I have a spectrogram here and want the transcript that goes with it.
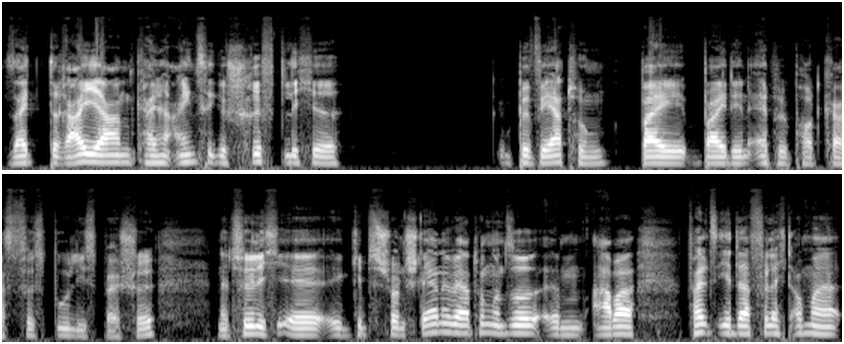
seit drei Jahren keine einzige schriftliche Bewertung bei, bei den Apple Podcasts fürs Bully Special. Natürlich äh, gibt es schon Sternewertungen und so, ähm, aber falls ihr da vielleicht auch mal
